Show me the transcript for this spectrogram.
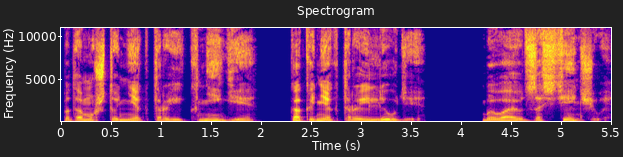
потому что некоторые книги, как и некоторые люди, бывают застенчивы.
